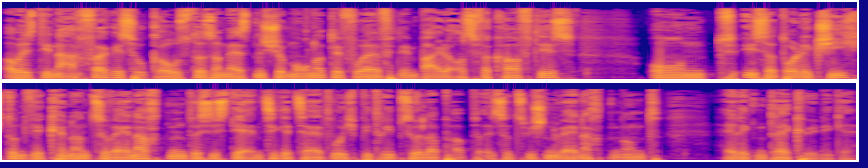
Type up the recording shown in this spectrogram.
Aber ist die Nachfrage so groß, dass er meistens schon Monate vorher für den Ball ausverkauft ist und ist eine tolle Geschichte und wir können zu Weihnachten, das ist die einzige Zeit, wo ich Betriebsurlaub habe, also zwischen Weihnachten und Heiligen Drei Könige.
